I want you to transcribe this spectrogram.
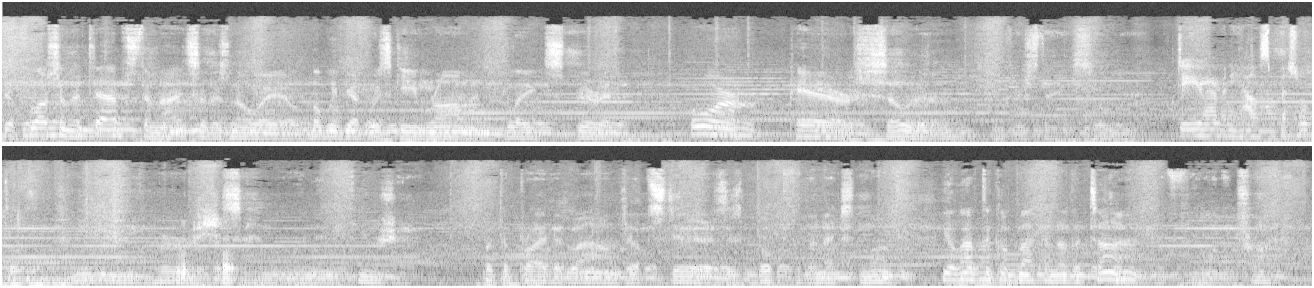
Do you have? They're flushing the taps tonight, so there's no ale. But we've got whiskey, rum, and plague spirit. Or pear soda, if you're staying sober. Do you have any house specialties? Heard of the shit. Sanguine infusion. But the private lounge upstairs is booked for the next month. You'll have to come back another time if you want to try it.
